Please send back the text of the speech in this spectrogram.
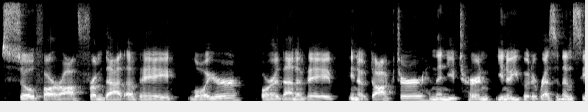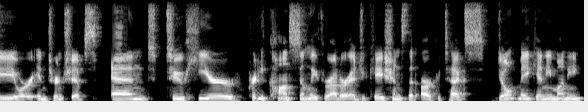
so far off from that of a lawyer or that of a you know doctor and then you turn you know you go to residency or internships. And to hear pretty constantly throughout our educations that architects don't make any money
